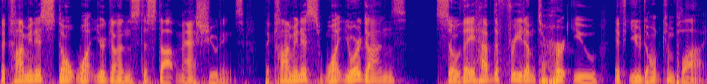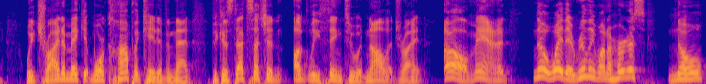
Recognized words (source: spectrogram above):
the communists don't want your guns to stop mass shootings. The communists want your guns so they have the freedom to hurt you if you don't comply. We try to make it more complicated than that because that's such an ugly thing to acknowledge, right? Oh man, no way, they really want to hurt us? No,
